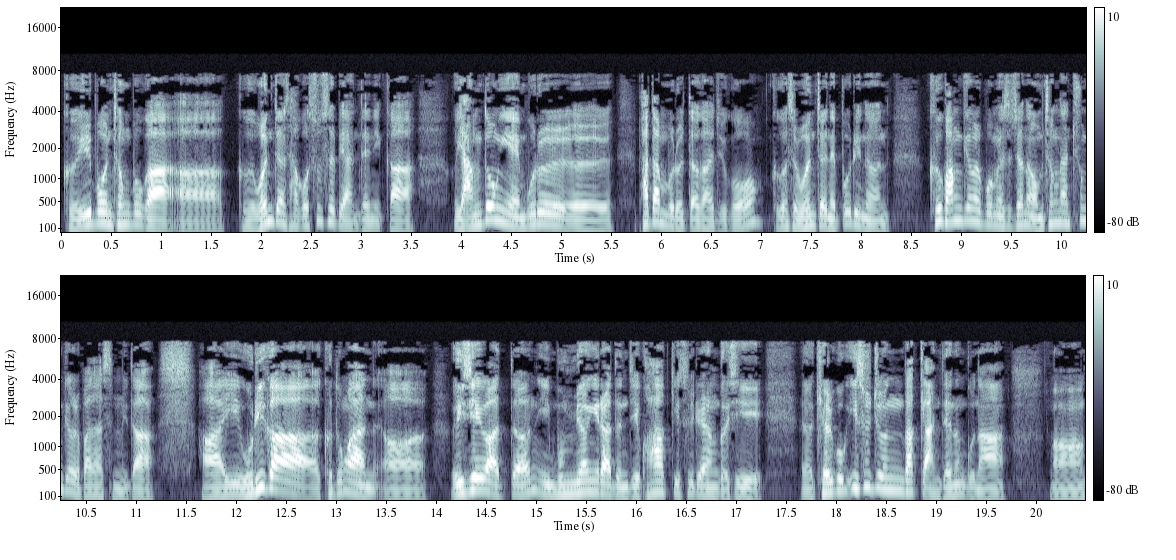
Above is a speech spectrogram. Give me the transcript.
그 일본 정부가 어, 그 원전 사고 수습이 안 되니까 그 양동이에 물을 어, 바닷물을 떠가지고 그것을 원전에 뿌리는 그 광경을 보면서 저는 엄청난 충격을 받았습니다. 아, 이 우리가 그동안 어, 의지해왔던 이 문명이라든지 과학기술이라는 것이 어, 결국 이 수준밖에 안 되는구나. 어,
